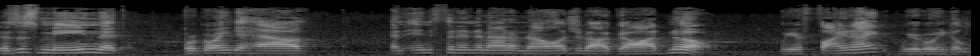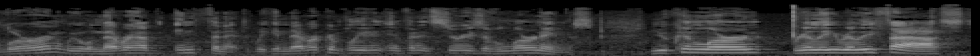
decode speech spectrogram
Does this mean that we're going to have an infinite amount of knowledge about God? No. We are finite. We are going to learn. We will never have infinite. We can never complete an infinite series of learnings. You can learn really, really fast,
